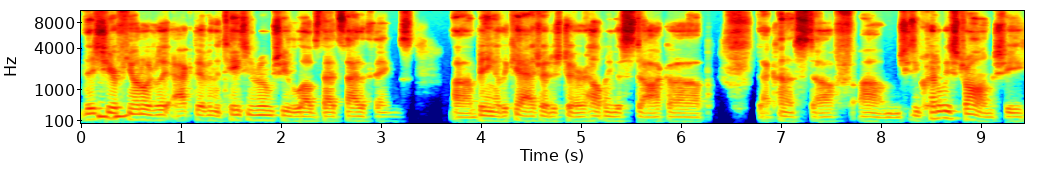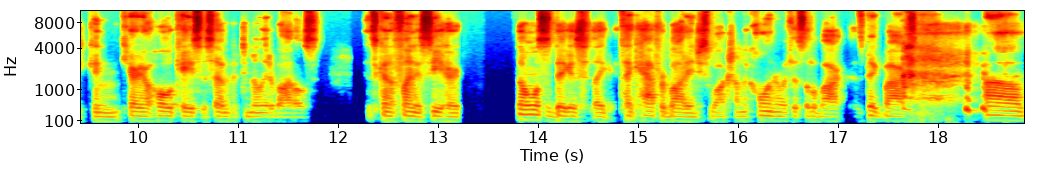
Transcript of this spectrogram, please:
This mm-hmm. year, Fiona was really active in the tasting room. She loves that side of things. Uh, being at the cash register, helping to stock up, that kind of stuff. Um, she's incredibly strong. She can carry a whole case of 750 milliliter bottles. It's kind of fun to see her. It's almost as big as like it's like half her body, and she walks around the corner with this little box, this big box. um,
